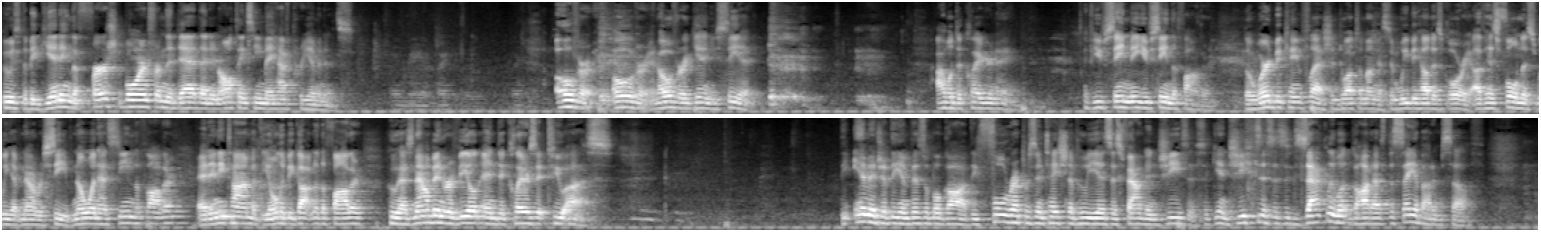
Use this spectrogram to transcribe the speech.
who is the beginning, the firstborn from the dead, that in all things he may have preeminence over and over and over again. You see it. I will declare your name. If you've seen me, you've seen the Father. The Word became flesh and dwelt among us, and we beheld his glory. Of his fullness we have now received. No one has seen the Father at any time but the only begotten of the Father, who has now been revealed and declares it to us the image of the invisible God, the full representation of who he is, is found in Jesus. Again, Jesus is exactly what God has to say about himself.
